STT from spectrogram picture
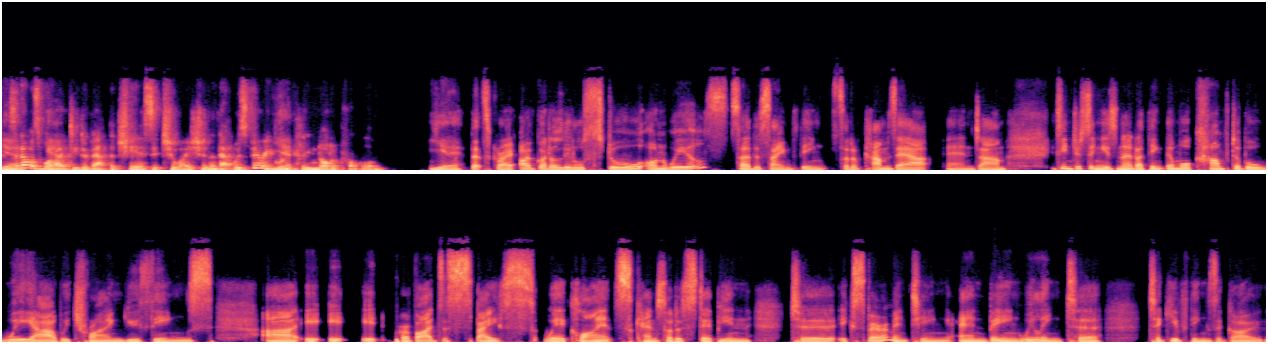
Yeah. So that was what I did about the chair situation. And that was very quickly not a problem. Yeah, that's great. I've got a little stool on wheels. So the same thing sort of comes out. And um, it's interesting, isn't it? I think the more comfortable we are with trying new things, uh, it, it, it provides a space where clients can sort of step in to experimenting and being willing to to give things a go.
